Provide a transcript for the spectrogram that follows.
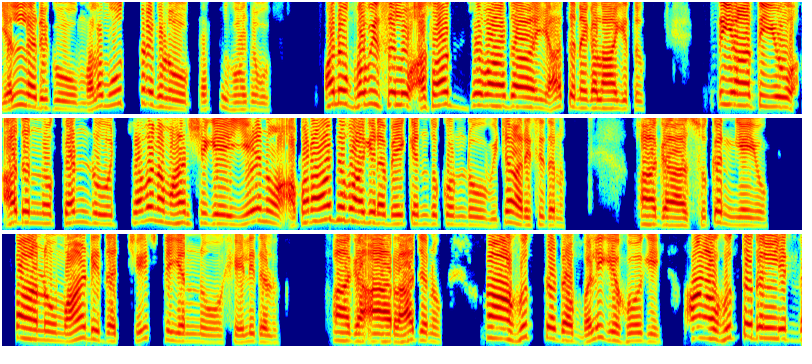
ಎಲ್ಲರಿಗೂ ಮಲಮೂತ್ರಗಳು ಕಟ್ಟಿ ಹೋದವು ಅನುಭವಿಸಲು ಅಸಾಧ್ಯವಾದ ಯಾತನೆಗಳಾಯಿತು ಪ್ರಿಯಾತಿಯು ಅದನ್ನು ಕಂಡು ಚವನ ಮಹರ್ಷಿಗೆ ಏನು ಅಪರಾಧವಾಗಿರಬೇಕೆಂದುಕೊಂಡು ವಿಚಾರಿಸಿದನು. ಆಗ ಸುಕನ್ಯೆಯು ತಾನು ಮಾಡಿದ ಚೇಷ್ಟೆಯನ್ನು ಹೇಳಿದಳು. ಆಗ ಆ ರಾಜನು ಆ ಹುತ್ತದ ಬಳಿಗೆ ಹೋಗಿ ಆ ಹುತ್ತದಲ್ಲಿದ್ದ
